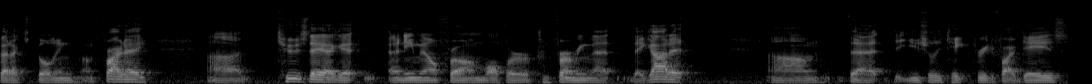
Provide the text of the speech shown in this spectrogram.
FedEx building on Friday. Uh, Tuesday, I get an email from Walther confirming that they got it. Um, that it usually take three to five days,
